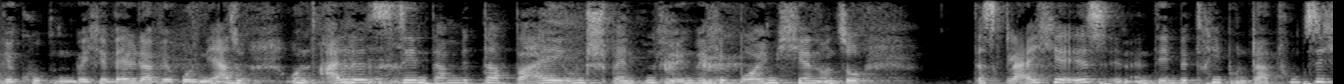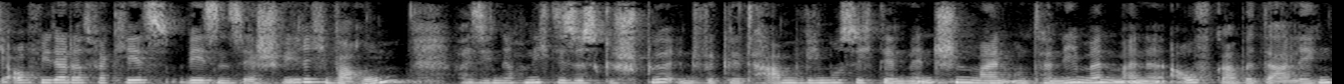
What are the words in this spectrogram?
wir gucken, welche Wälder wir roden, ja, also und alles sind da mit dabei und spenden für irgendwelche Bäumchen und so. Das Gleiche ist in, in, dem Betrieb und da tut sich auch wieder das Verkehrswesen sehr schwierig. Warum? Weil sie noch nicht dieses Gespür entwickelt haben, wie muss ich den Menschen mein Unternehmen, meine Aufgabe darlegen,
